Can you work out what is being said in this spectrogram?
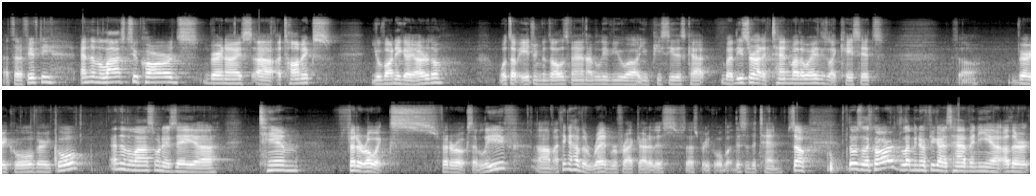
That's at a 50. And then the last two cards, very nice. Uh, Atomics, Yovani Gallardo. What's up, Adrian Gonzalez fan? I believe you uh, you PC this cat. But these are out of 10, by the way. These are like case hits. So, very cool, very cool. And then the last one is a uh, Tim Federoix. Federoix, I believe. Um, I think I have the red refractor out of this, so that's pretty cool, but this is the 10. So those are the cards. Let me know if you guys have any uh, other,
